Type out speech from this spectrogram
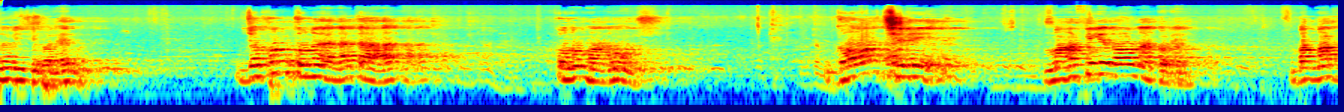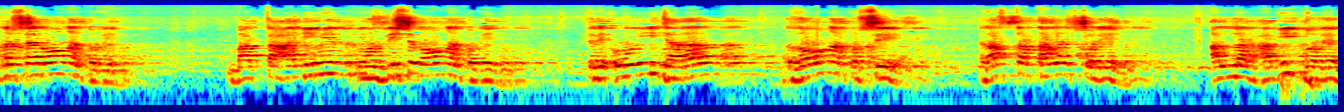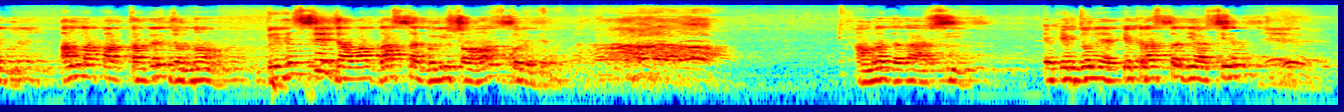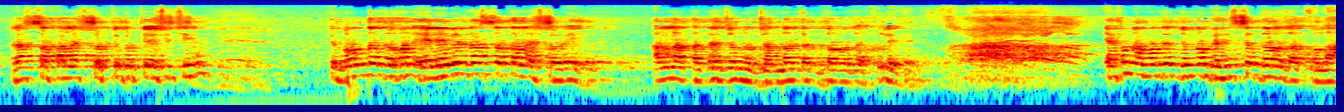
নবীজি বলেন, যখন কোন এলাকার কোন মানুষ ঘর ছেড়ে মাহফিলে রওনা করে বা মাদ্রাসায় রওনা করে বা তালিমের মজলিসে রওনা করে, তাহলে ওই যারা রওনা করছে, রাস্তা তালাশ করে, আল্লাহর হাবিব বলেন, আল্লাহ পাক তাদের জন্য বেহেস্তে যাওয়ার রাস্তাগুলি সহজ করে দেন আমরা যারা আসছি, এক একজনে এক এক রাস্তা দিয়ে আসছি না? রাস্তা তালাশ করতে করতে এসেছি না? তো বন্দা যখন এলেমের রাস্তা তালাশ করে, আল্লাহ তাদের জন্য জান্নাতের দরজা খুলে দেন। এখন আমাদের জন্য বেহেসের দরজা খোলা।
